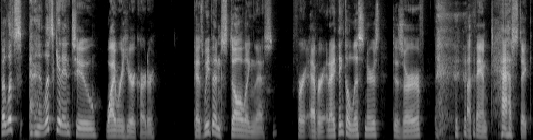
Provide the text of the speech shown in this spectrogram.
But let's let's get into why we're here, Carter. Because we've been stalling this forever, and I think the listeners deserve a fantastic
